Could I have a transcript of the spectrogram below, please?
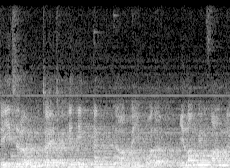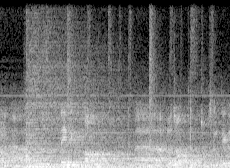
这一次呢，我们在这个天津跟啊、美国的 e l o n g i n Fund 的呃 David Long 呃合作，组成这个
